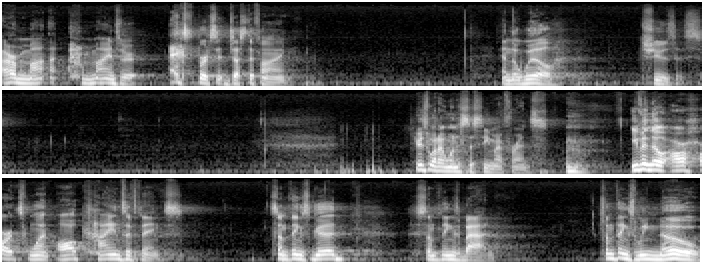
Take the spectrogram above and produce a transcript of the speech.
our, mi- our minds are experts at justifying, and the will chooses. Here's what I want us to see, my friends. Even though our hearts want all kinds of things, some things good, some things bad, some things we know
